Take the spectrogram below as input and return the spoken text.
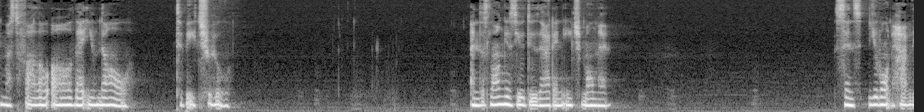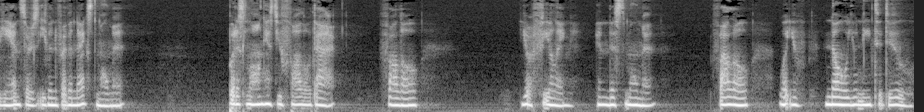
You must follow all that you know to be true. And as long as you do that in each moment, since you won't have the answers even for the next moment. But as long as you follow that, follow your feeling in this moment, follow what you know you need to do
